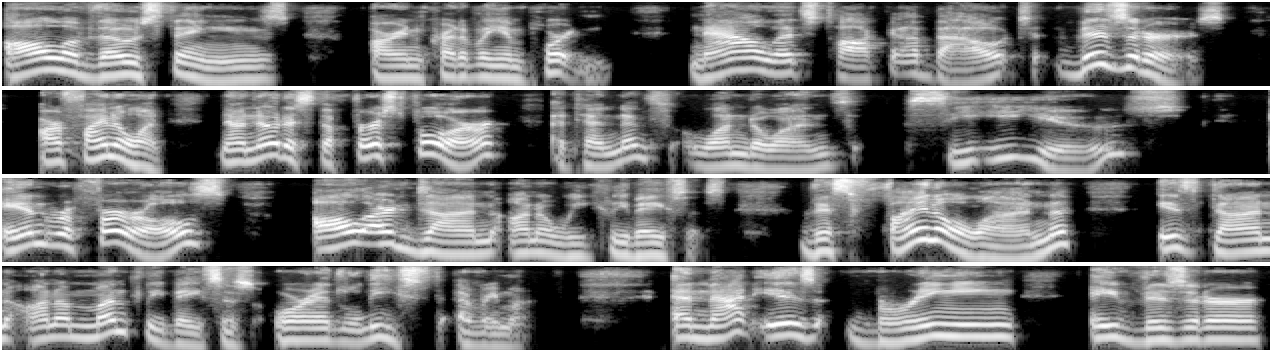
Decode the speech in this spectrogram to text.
All of those things are incredibly important. Now let's talk about visitors, our final one. Now notice the first four attendance, one to ones, CEUs, and referrals all are done on a weekly basis. This final one is done on a monthly basis or at least every month. And that is bringing a visitor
